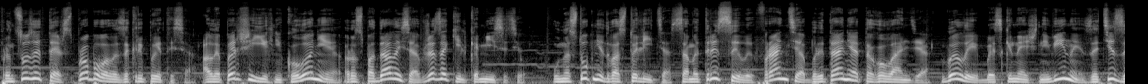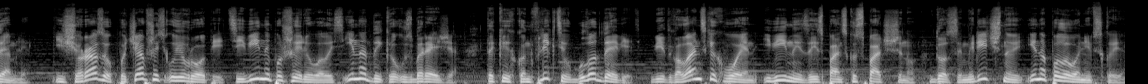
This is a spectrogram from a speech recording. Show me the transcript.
Французи теж спробували закріпитися, але перші їхні колонії розпадалися вже за кілька місяців. У наступні два століття саме три сили Франція, Британія та Голландія вели безкінечні війни за ці землі. І щоразу, почавшись у Європі, ці війни поширювались і на дике узбережжя. Таких конфліктів було дев'ять: від голландських воєн і війни за іспанську спадщину до семирічної і наполеонівської.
